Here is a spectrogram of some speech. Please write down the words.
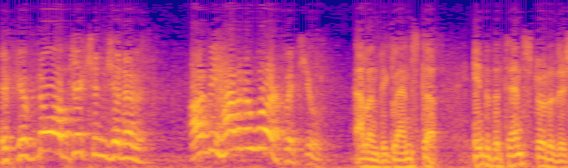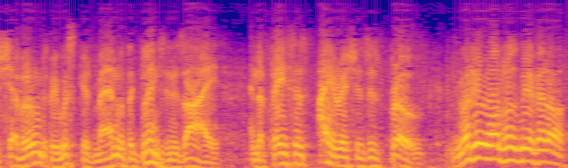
If you've no objection, General, I'll be having a word with you. Allenby glanced up. Into the tent strode a disheveled, bewhiskered man with a glint in his eye and a face as Irish as his brogue. What do you want with me, fellow?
